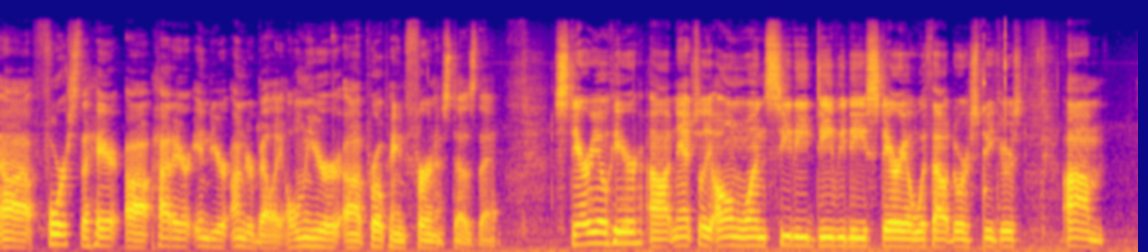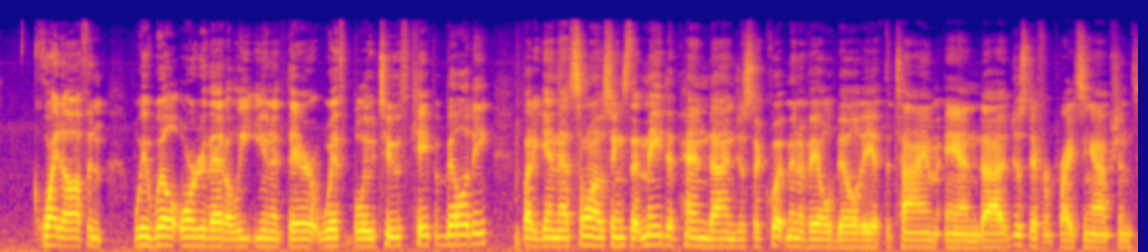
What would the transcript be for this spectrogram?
uh, force the hair, uh, hot air into your underbelly. Only your uh, propane furnace does that. Stereo here, uh, naturally all-in-one CD, DVD stereo with outdoor speakers. Um, quite often, we will order that Elite unit there with Bluetooth capability. But again, that's one of those things that may depend on just equipment availability at the time and uh, just different pricing options.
